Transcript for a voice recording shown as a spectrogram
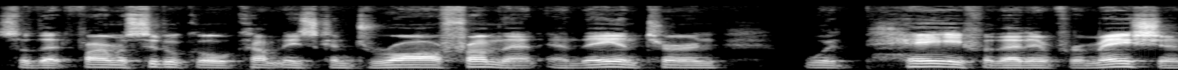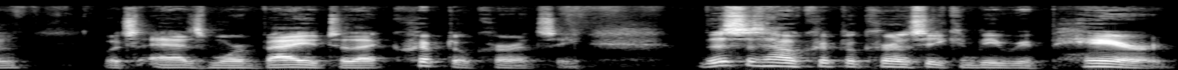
so that pharmaceutical companies can draw from that and they in turn would pay for that information which adds more value to that cryptocurrency this is how cryptocurrency can be repaired.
